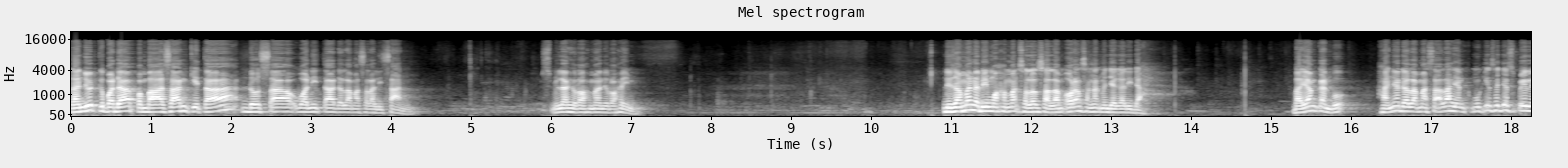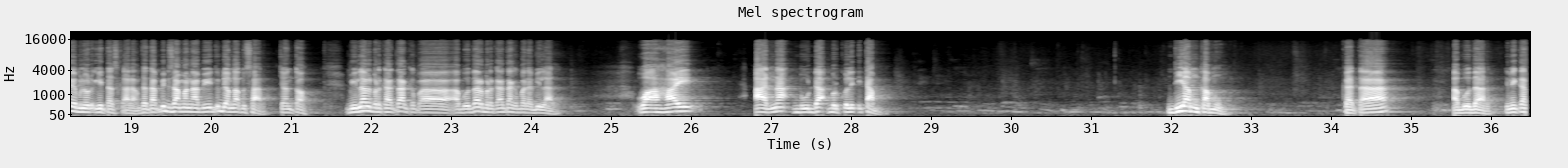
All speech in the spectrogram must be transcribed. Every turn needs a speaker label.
Speaker 1: Lanjut kepada pembahasan kita dosa wanita dalam masalah lisan. Bismillahirrahmanirrahim. Di zaman Nabi Muhammad SAW orang sangat menjaga lidah. Bayangkan bu, hanya dalam masalah yang mungkin saja sepele menurut kita sekarang. Tetapi di zaman Nabi itu dianggap besar. Contoh, Bilal berkata kepada Abu Dhar berkata kepada Bilal, Wahai anak budak berkulit hitam. Diam kamu. Kata Abu Dhar. Ini kan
